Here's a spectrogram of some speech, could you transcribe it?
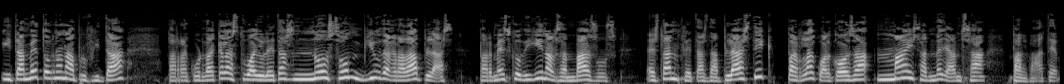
I també tornen a aprofitar per recordar que les tovalloletes no són biodegradables, per més que ho diguin els envasos. estan fetes de plàstic, per la qual cosa mai s'han de llançar pel vàter.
